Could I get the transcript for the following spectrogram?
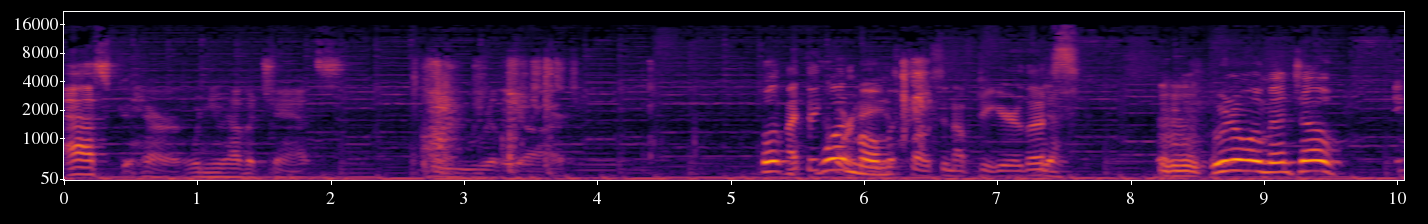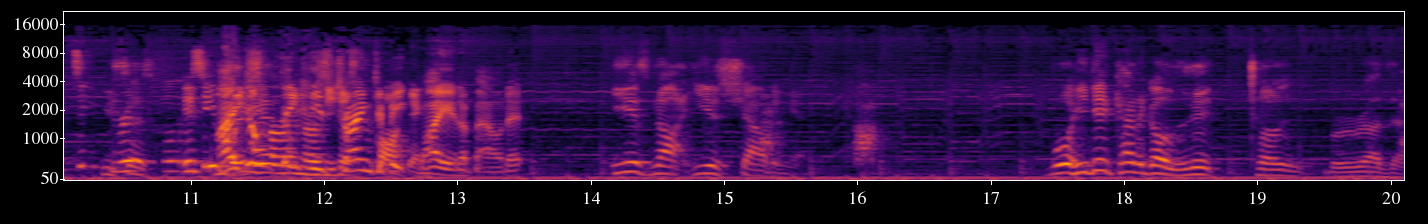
Ask her when you have a chance who you really are. But I think one Jorge moment. is close enough to hear this. Mhm. Uno momento. Is he, He says- is he I don't think or he's trying to be quiet about it. He is not. He is shouting it. Well, he did kind of go little brother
